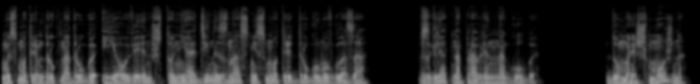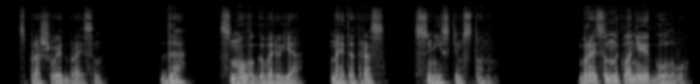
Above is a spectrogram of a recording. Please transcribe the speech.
Мы смотрим друг на друга, и я уверен, что ни один из нас не смотрит другому в глаза. Взгляд направлен на губы. Думаешь, можно? спрашивает Брайсон. Да, снова говорю я, на этот раз с низким стоном. Брайсон наклоняет голову.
